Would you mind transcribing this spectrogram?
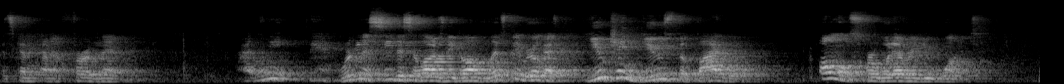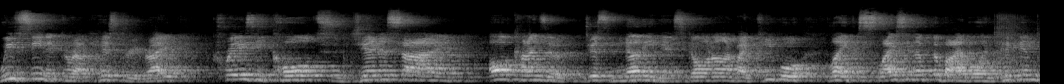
that's gonna kind of affirm them. Right? Let me, man, we're going to see this a lot as we go on, but let's be real, guys. You can use the Bible almost for whatever you want. We've seen it throughout history, right? Crazy cults, genocide, all kinds of just nuttiness going on by people like slicing up the Bible and picking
